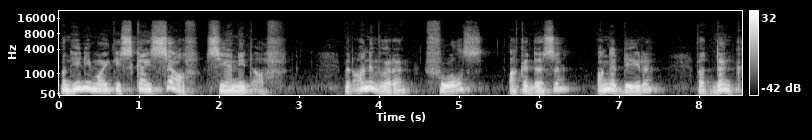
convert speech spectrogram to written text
want hierdie mooitjies skei self sianiet af. Met ander woorde voels akedisse ander diere wat dink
